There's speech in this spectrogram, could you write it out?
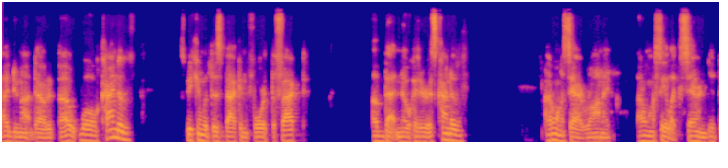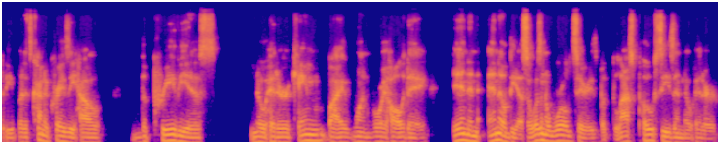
I do not doubt it. Uh, well, kind of speaking with this back and forth, the fact of that no hitter is kind of, I don't want to say ironic. I don't want to say like serendipity, but it's kind of crazy how the previous no hitter came by one Roy Halladay in an NLDS. It wasn't a World Series, but the last postseason no hitter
